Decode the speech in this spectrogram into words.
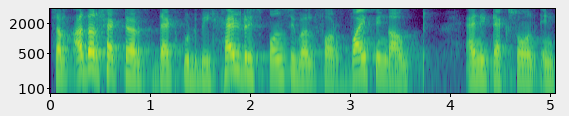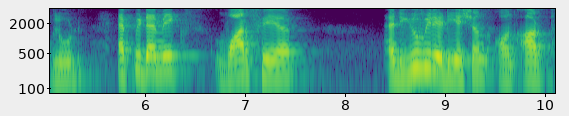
Some other factors that could be held responsible for wiping out any taxon include epidemics, warfare and UV radiation on earth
